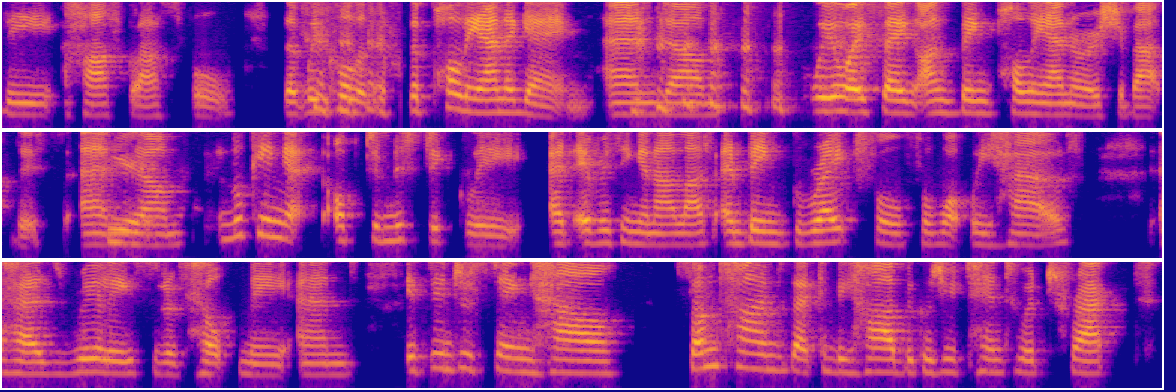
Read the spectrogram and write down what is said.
the half glass full that we call it the, Pollyanna game. And um, we always saying I'm being Pollyanna-ish about this and yeah. um, looking at optimistically at everything in our life and being grateful for what we have has really sort of helped me. And it's interesting how sometimes that can be hard because you tend to attract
